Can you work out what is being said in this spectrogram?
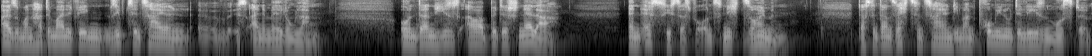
Also man hatte meinetwegen 17 Zeilen, äh, ist eine Meldung lang. Und dann hieß es aber bitte schneller. NS hieß das bei uns, nicht säumen. Das sind dann 16 Zeilen, die man pro Minute lesen musste.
